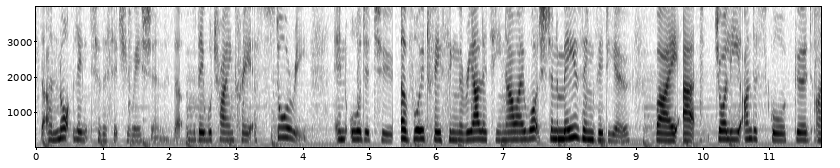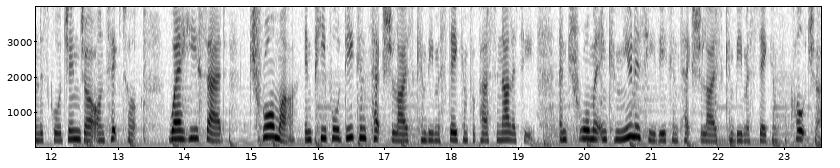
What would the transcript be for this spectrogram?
that are not linked to the situation. That they will try and create a story in order to avoid facing the reality. Now, I watched an amazing video by at jolly underscore good underscore ginger on TikTok where he said Trauma in people decontextualized can be mistaken for personality, and trauma in community decontextualized can be mistaken for culture.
